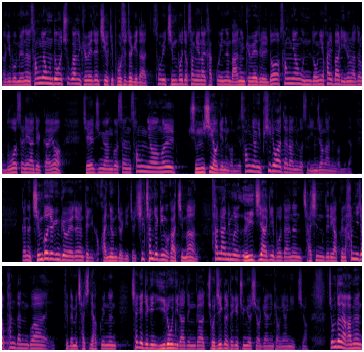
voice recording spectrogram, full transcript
여기 보면은 성령 운동을 추구하는 교회들은 지극히 보수적이다. 소위 진보적 성향을 갖고 있는 많은 교회들도 성령 운동이 활발히 일어나도록 무엇을 해야 될까요? 제일 중요한 것은 성령을 중시 여기는 겁니다. 성령이 필요하다라는 것을 인정하는 겁니다. 그러니까 진보적인 교회들은 되게 관념적이죠. 실천적인 것 같지만 하나님을 의지하기보다는 자신들이 갖고 있는 합리적 판단과 그 다음에 자신이 갖고 있는 체계적인 이론이라든가 조직을 되게 중요시 여기하는 경향이 있죠. 좀 더 나가면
